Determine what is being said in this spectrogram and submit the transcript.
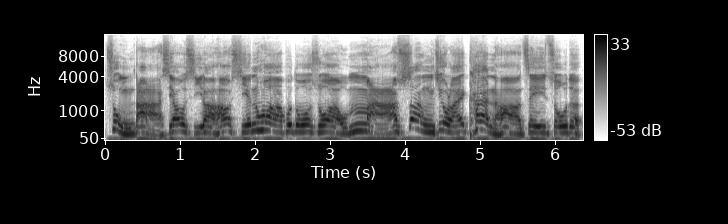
重大消息了。好，闲话不多说啊，我们马上就来看哈这一周的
